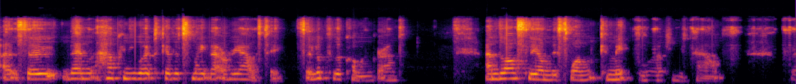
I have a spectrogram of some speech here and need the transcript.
and so then how can you work together to make that a reality? So look for the common ground. And lastly on this one, commit to working it out. So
